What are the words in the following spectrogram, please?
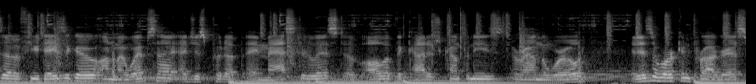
As of a few days ago on my website, I just put up a master list of all of the cottage companies around the world it is a work in progress,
